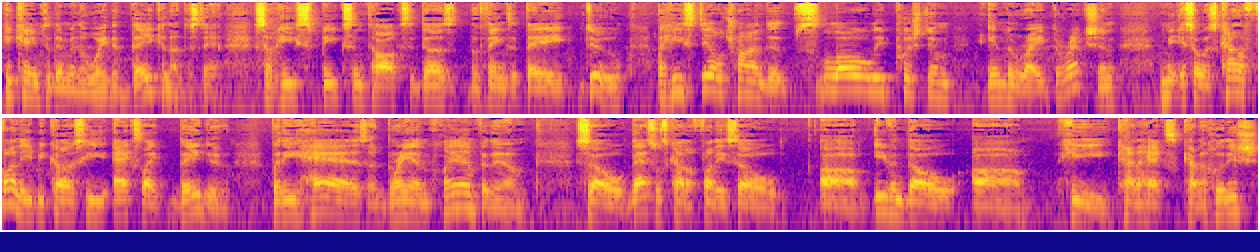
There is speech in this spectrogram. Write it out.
He came to them in a way that they can understand. So he speaks and talks and does the things that they do, but he's still trying to slowly push them in the right direction. So it's kind of funny because he acts like they do, but he has a grand plan for them. So that's what's kind of funny. So um, even though um, he kind of acts kind of hoodish,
